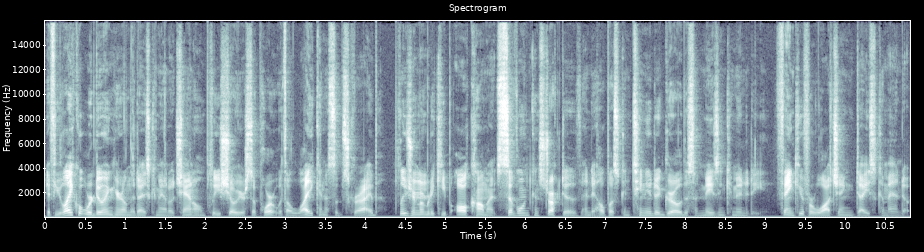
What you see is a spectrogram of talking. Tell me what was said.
If you like what we're doing here on the Dice Commando channel, please show your support with a like and a subscribe. Please remember to keep all comments civil and constructive and to help us continue to grow this amazing community. Thank you for watching Dice Commando.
